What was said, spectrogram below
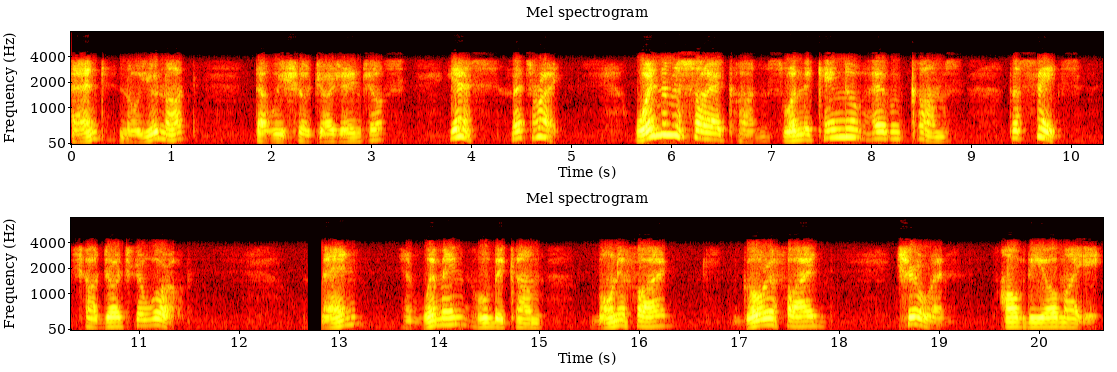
And know you not that we shall judge angels? Yes, that's right. When the Messiah comes, when the kingdom of heaven comes, the saints shall judge the world. Men and women who become bona fide, glorified children of the Almighty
